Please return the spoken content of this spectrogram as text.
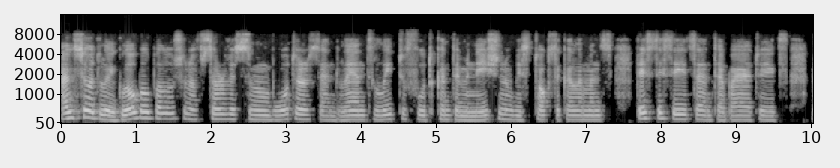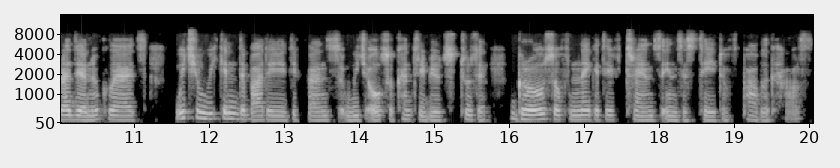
And thirdly, global pollution of surface waters and land lead to food contamination with toxic elements, pesticides, antibiotics, radionuclides, which weaken the body defense, which also contributes to the growth of negative trends in the state of public health.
